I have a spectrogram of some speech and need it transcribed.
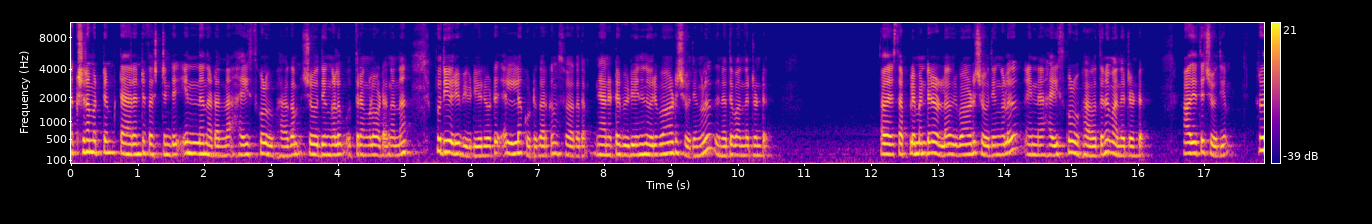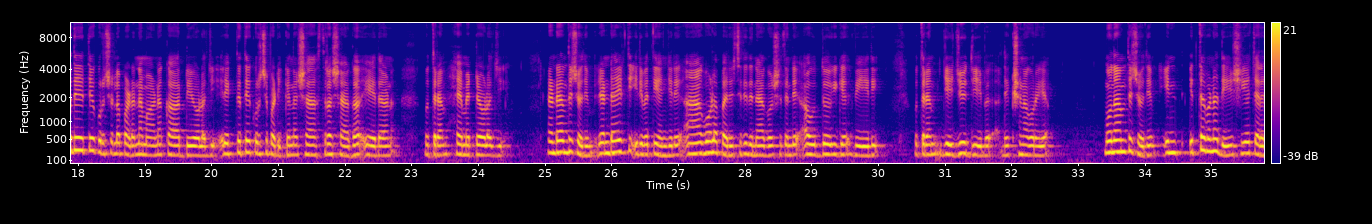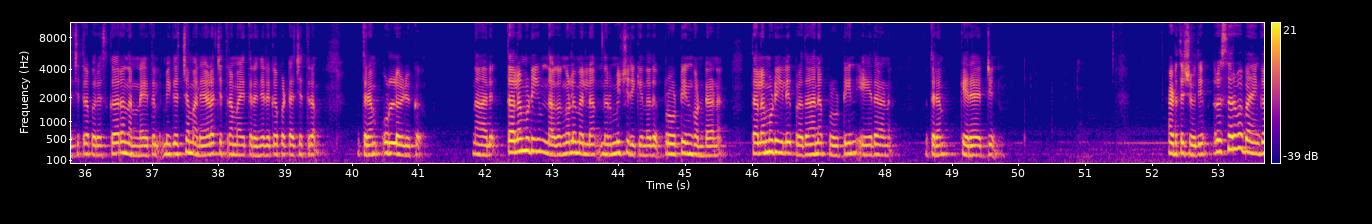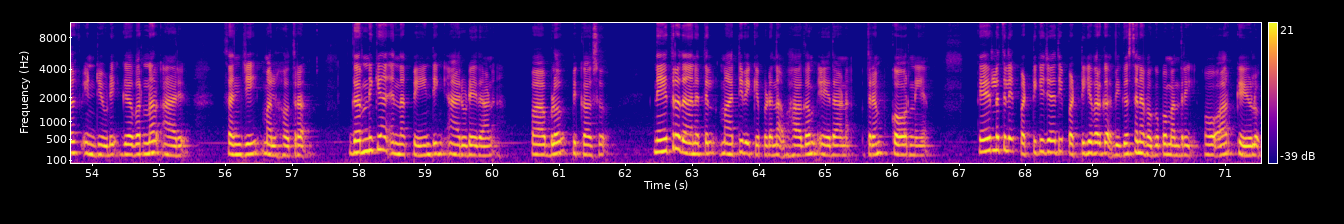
അക്ഷരമറ്റം talent ഫെസ്റ്റിന്റെ ഇന്ന് നടന്ന high school വിഭാഗം ചോദ്യങ്ങളും ഉത്തരങ്ങളും അടങ്ങുന്ന പുതിയൊരു വീഡിയോയിലോട്ട് എല്ലാ കൂട്ടുകാർക്കും സ്വാഗതം. ഞാനിട്ട വീഡിയോയിൽ നിന്ന് ഒരുപാട് ചോദ്യങ്ങൾ ഇതിനകത്ത് വന്നിട്ടുണ്ട്. അതായത് സപ്ലിമെന്ററിലുള്ള ഒരുപാട് ചോദ്യങ്ങൾ ഇന്ന് ഹൈസ്കൂൾ വിഭാഗത്തിന് വന്നിട്ടുണ്ട്. ആദ്യത്തെ ചോദ്യം ഹൃദയത്തെക്കുറിച്ചുള്ള പഠനമാണ് കാർഡിയോളജി രക്തത്തെക്കുറിച്ച് പഠിക്കുന്ന ശാസ്ത്രശാഖ ഏതാണ്? ഉത്തരം ഹെമറ്റോളജി. രണ്ടാമത്തെ ചോദ്യം. രണ്ടായിരത്തി ഇരുപത്തി അഞ്ചിലെ ആഗോള പരിസ്ഥിതി ദിനാഘോഷത്തിന്റെ ഔദ്യോഗിക വേദി. ഉത്തരം ജെജു ദ്വീപ് ദക്ഷിണ കൊറിയ. മൂന്നാമത്തെ ചോദ്യം. ഇത്തവണ ദേശീയ ചലച്ചിത്ര പുരസ്കാര നിർണയത്തിൽ മികച്ച മലയാള ചിത്രമായി തിരഞ്ഞെടുക്കപ്പെട്ട ചിത്രം. ഉത്തരം ഉള്ളൊഴുക്ക്. നാല്. തലമുടിയും നഖങ്ങളുമെല്ലാം നിർമ്മിച്ചിരിക്കുന്നത് പ്രോട്ടീൻ കൊണ്ടാണ്. തലമുടിയിലെ പ്രധാന പ്രോട്ടീൻ ഏതാണ്? ഉത്തരം കെരാറ്റിൻ. അടുത്ത ചോദ്യം. റിസർവ് ബാങ്ക് ഓഫ് ഇന്ത്യയുടെ ഗവർണർ ആര്? സഞ്ജയ് മൽഹോത്ര. ഗർണിക്ക എന്ന പെയിന്റിംഗ് ആരുടേതാണ്? Pablo Picasso. നേത്രദാനത്തിൽ മാറ്റിവെക്കപ്പെടുന്ന ഭാഗം ഏതാണ്? ഉത്തരം കോർണിയ. കേരളത്തിലെ പട്ടികജാതി പട്ടികവർഗ വികസന വകുപ്പ് മന്ത്രി ഒ ആർ കേളു.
